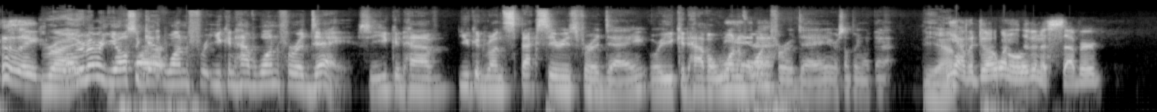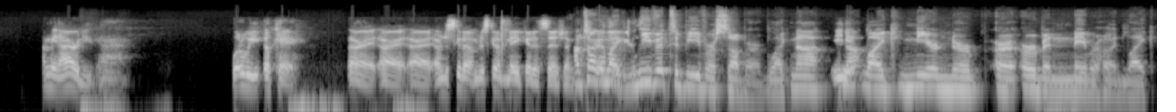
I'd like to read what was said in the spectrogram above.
Right. Well, remember, you also Uh, get one for you can have one for a day. So you could have you could run spec series for a day, or you could have a one of one for a day, or something like that. Yeah. yeah, but do I want to live in a suburb? I mean, I already. uh, what do we? Okay. All right. All right. All right. I'm just gonna. I'm just gonna make a decision. I'm talking like leave it to Beaver suburb, like not Yeah. not like near ner- or urban neighborhood, like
